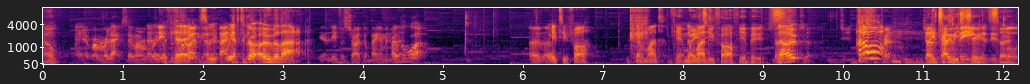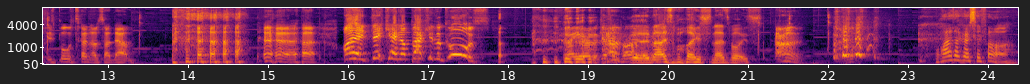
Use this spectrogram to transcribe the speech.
Oh, everyone relax. Everyone No, relax. leave- Lethal Okay, so we, we have to go over that. Yeah, leave a striker, bang him in the Over net. what? Over. Way too far. Never mind. getting Never way mind. too far for your boots. No. J- J- How- Josh, Only Josh pressed Tobi B shoot, his, so- ball, his ball turned upside down. Hey, dickhead, I'm back in the course! No, you're on a. Yeah, nice voice, nice voice. Uh, Why did I go so far?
